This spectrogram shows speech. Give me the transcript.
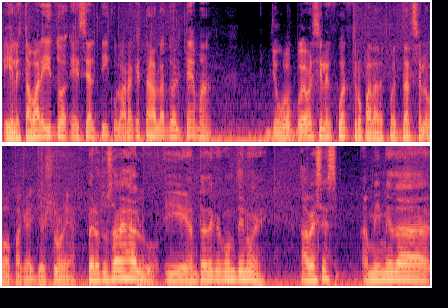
Y él estaba leyendo ese artículo. Ahora que estás hablando del tema, yo voy a ver si lo encuentro para después dárselo para que George lo vea. Pero tú sabes algo, y antes de que continúe, a veces a mí me da,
